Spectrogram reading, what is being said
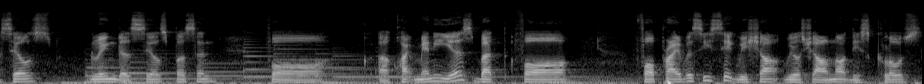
sales doing the salesperson for quite many years, but for for privacy sake, we shall we shall not disclose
